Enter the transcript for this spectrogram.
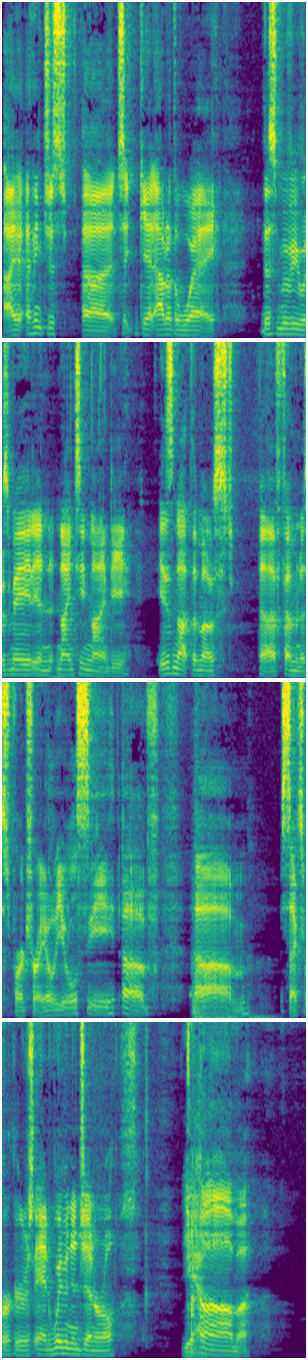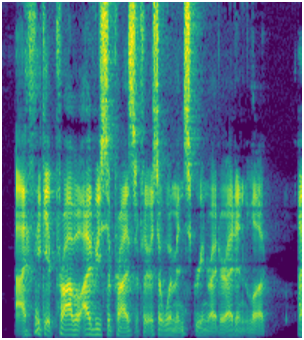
I, I think just uh, to get out of the way, this movie was made in 1990. Is not the most uh, feminist portrayal you will see of um, sex workers and women in general. Yeah. Um, I think it probably. I'd be surprised if there was a women screenwriter. I didn't look. I,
